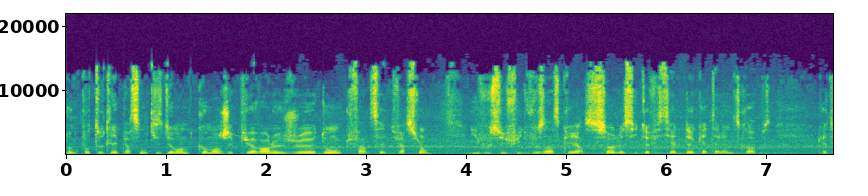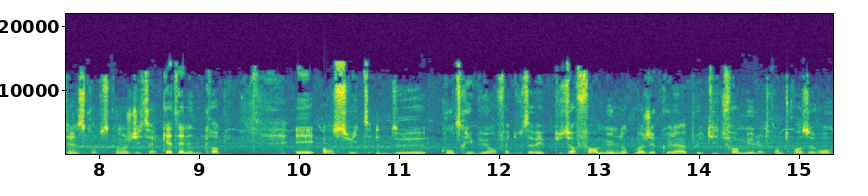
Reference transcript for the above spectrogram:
Donc pour toutes les personnes qui se demandent comment j'ai pu avoir le jeu, donc, enfin, cette version, il vous suffit de vous inscrire sur le site officiel de Catalan Crops. Catalan Crops, comment je dis ça? Catalan Crops et ensuite de contribuer. En fait vous avez plusieurs formules. Donc moi j'ai pris la plus petite formule à 33 euros.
